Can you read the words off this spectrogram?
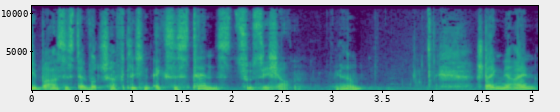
die Basis der wirtschaftlichen Existenz zu sichern. Ja? Steigen wir ein.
